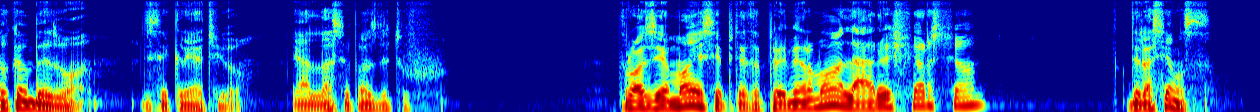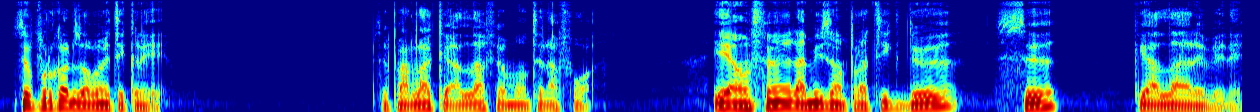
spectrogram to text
aucun besoin de ces créatures. Et Allah se passe de tout. Troisièmement, et c'est peut-être premièrement, la recherche de la science. C'est pourquoi nous avons été créés. C'est par là que Allah fait monter la foi. Et enfin, la mise en pratique de ce que Allah a révélé.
